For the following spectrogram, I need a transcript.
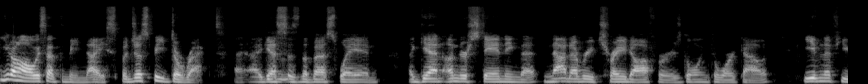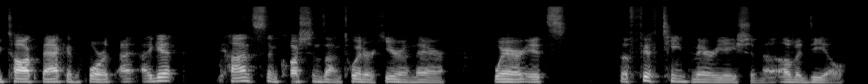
you don't always have to be nice, but just be direct, I, I guess Mhm. is the best way. And again, understanding that not every trade offer is going to work out. Even if you talk back and forth, I, I get constant questions on Twitter here and there where it's the 15th variation of a deal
